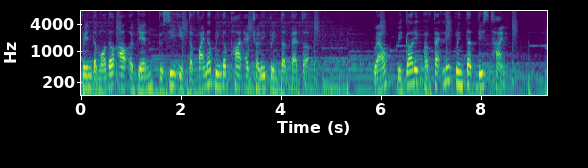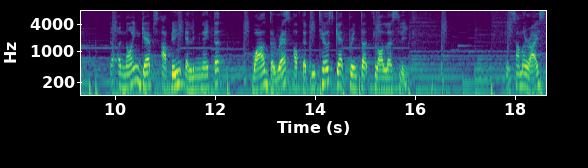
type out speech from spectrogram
print the model out again to see if the final printed part actually printed better. Well, we got it perfectly printed this time. The annoying gaps are being eliminated, while the rest of the details get printed flawlessly. To summarize,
